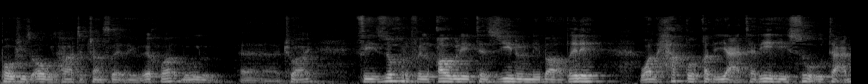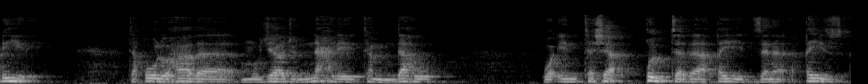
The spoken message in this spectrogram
poetry is always hard to translate but we'll uh, try في زخرف القول تزيين لباطله والحق قد يعتريه سوء تعبيري تقول هذا مجاج النحل تمده وإن تشأ قلت ذا قيد زنا قيز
